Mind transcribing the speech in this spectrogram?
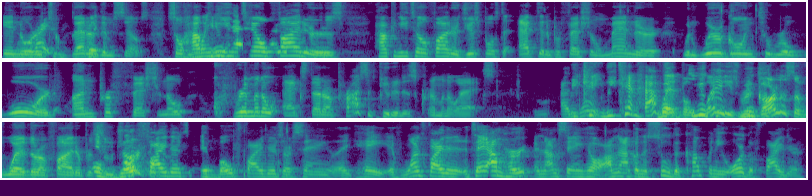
in order right. to better but themselves. So how can you, you tell fighters? How can you tell fighters you're supposed to act in a professional manner when we're going to reward unprofessional criminal acts that are prosecuted as criminal acts? Again, we can't we can't have that both ways, can, regardless of whether a fighter pursues. If both fighters, if both fighters are saying like, "Hey, if one fighter say I'm hurt and I'm saying, yo, I'm not going to sue the company or the fighter,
